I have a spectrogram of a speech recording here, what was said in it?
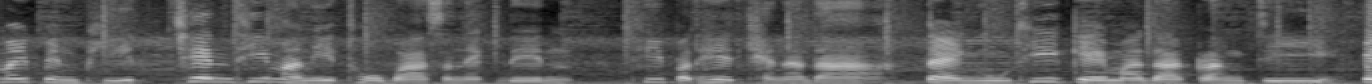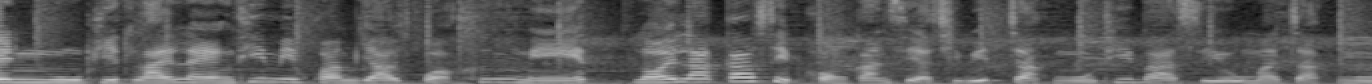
ไม่เป็นพิษ เช่นที่มานิโทบาสแนกเดนที่ประเทศแคนาดา แต่งูที่เกมาดากรังจี เป็นงูพิษร้ายแรงที่มีความยาวกว่าครึ่งเมตร ร้อยละ 90 ของการเสียชีวิตจากงูที่บราซิลมาจากงู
